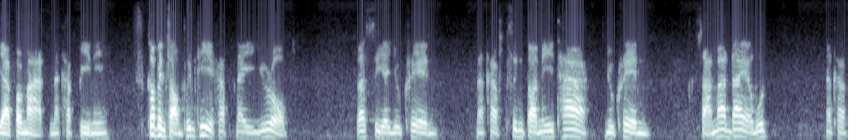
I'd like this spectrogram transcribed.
อย่าประมาทนะครับ ปีนี้ก็เป็นสองพื้นที่ครับในยุโรปรัสเซียยูเครน นะครับ ซึ่งตอนนี้ถ้ายูเครนสามารถได้อาวุธนะครับ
